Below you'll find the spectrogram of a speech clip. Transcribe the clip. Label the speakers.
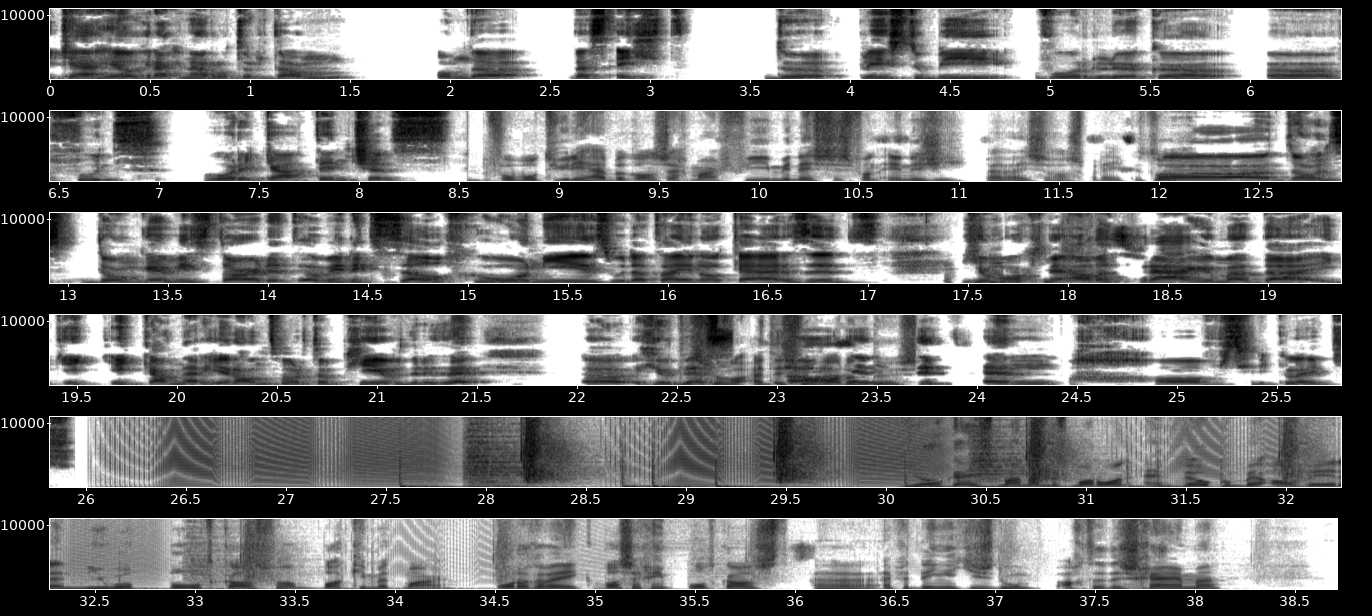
Speaker 1: Ik ga heel graag naar Rotterdam, omdat dat is echt de place to be voor leuke uh, food horeca-tentjes.
Speaker 2: Bijvoorbeeld, jullie hebben dan zeg maar vier ministers van energie, bij wijze van spreken, toch?
Speaker 1: Oh, don't, don't get me started. Dat weet ik zelf gewoon niet eens hoe dat, dat in elkaar zit. Je mocht mij alles vragen, maar dat, ik, ik, ik kan daar geen antwoord op geven. Er is, uh,
Speaker 2: het is, het is verwarrend
Speaker 1: en
Speaker 2: dus.
Speaker 1: En, oh, verschrikkelijk.
Speaker 2: Guys, mijn naam is Marwan en welkom bij alweer een nieuwe podcast van Bakkie met Mar. Vorige week was er geen podcast, uh, even dingetjes doen achter de schermen.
